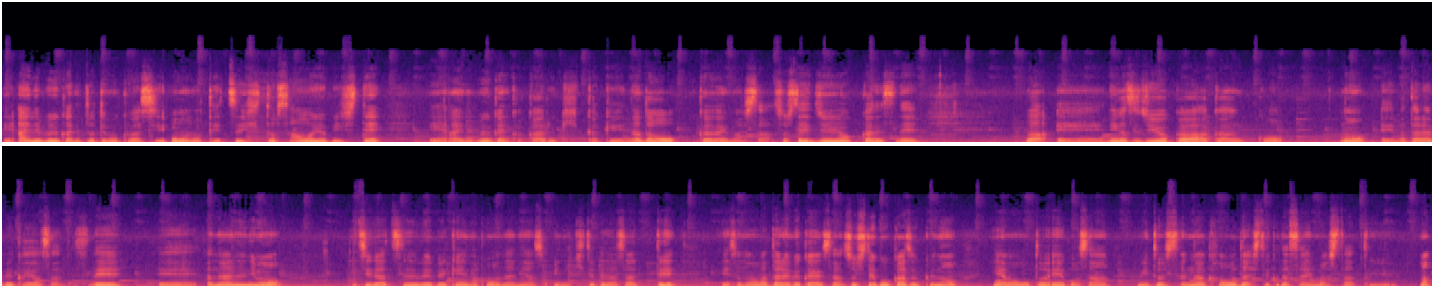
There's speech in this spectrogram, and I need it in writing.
えー、アイヌ文化にとても詳しい大野哲人さんをお呼びして、えー、アイヌ文化に関わるきっかけなどを伺いました。そして14日ですね。は、えー、2月14日は阿寒湖の、えー、渡辺佳代さんですね、えー、あのあぬにも1月ウェブ系のコーナーに遊びに来てくださって、えー、その渡辺佳代さんそしてご家族の山本英子さん文俊さんが顔を出してくださいましたという。まあ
